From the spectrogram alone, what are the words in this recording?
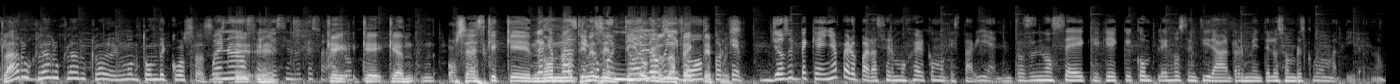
Claro, claro, claro, claro. Hay un montón de cosas. Bueno, este, no sé, eh, yo siento que eso que, algo que, que an- o sea, es que, que no, que no tiene sentido no que lo nos vivo, afecte. porque Pues. yo soy pequeña, pero para ser mujer como que está bien. Entonces no sé qué, qué, qué complejo sentirán realmente los hombres como Matías, ¿no?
